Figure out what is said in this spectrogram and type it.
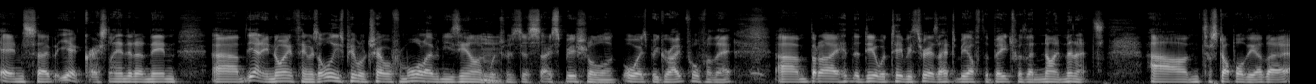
and so, but yeah, crash landed, and then um, the only annoying thing was all these people travel from all over New Zealand, which was just so special. I'll always be grateful for that. Um, but I had the deal with TV3 as I had to be off the beach within nine minutes um, to stop all the other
